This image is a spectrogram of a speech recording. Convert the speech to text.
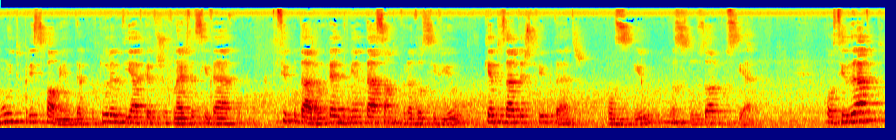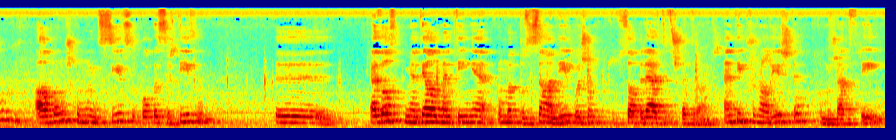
muito principalmente, a cultura mediática dos jornais da cidade dificultaram grandemente a ação do governador civil, que, apesar das dificuldades, conseguiu uma solução negociada. Considerado por alguns como indeciso, pouco assertivo, eh, Adolfo Pimentel mantinha uma posição ambígua junto dos operários e dos patrões. Antigo jornalista, como já referi,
